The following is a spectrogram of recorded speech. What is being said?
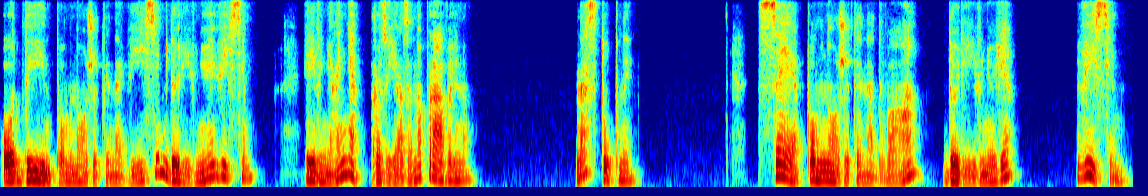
1 помножити на 8 дорівнює 8. Рівняння розв'язано правильно. Наступний. Це помножити на 2 дорівнює 8.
